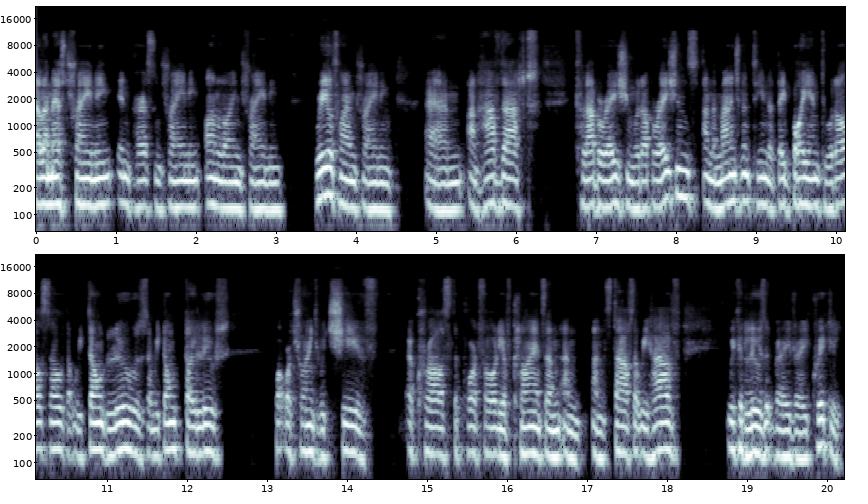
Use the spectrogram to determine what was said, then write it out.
LMS training, in person training, online training, real time training, um, and have that collaboration with operations and the management team that they buy into it also, that we don't lose and we don't dilute what we're trying to achieve across the portfolio of clients and, and, and staff that we have. we could lose it very, very quickly.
